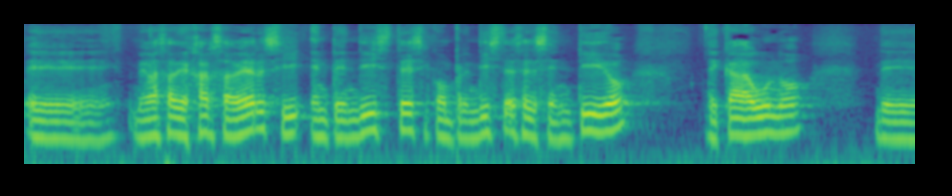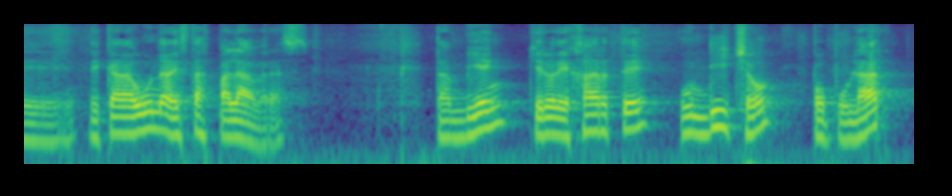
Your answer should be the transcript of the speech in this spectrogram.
eh, me vas a dejar saber si entendiste, si comprendiste el sentido de cada uno de, de cada una de estas palabras. También quiero dejarte un dicho popular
